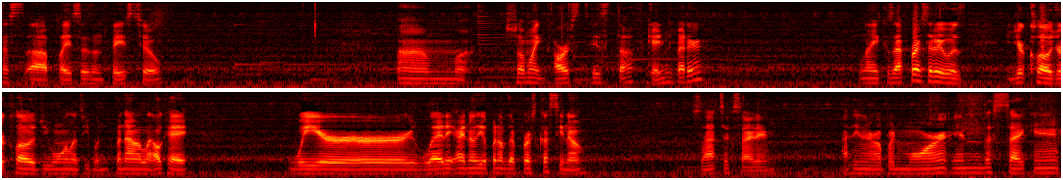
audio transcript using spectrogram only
uh, places in phase two. Um, so I'm like, are is stuff getting better? Like, because at first it was, you're closed, you're closed, you won't let people. But now I'm like, okay, we're letting. I know they opened up their first casino, so that's exciting. I think they're open more in the second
